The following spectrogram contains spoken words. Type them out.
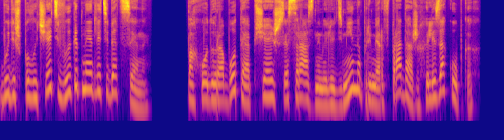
будешь получать выгодные для тебя цены. По ходу работы общаешься с разными людьми, например, в продажах или закупках.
